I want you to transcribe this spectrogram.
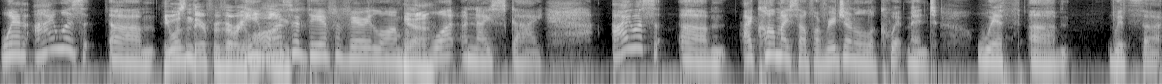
When I was um, He wasn't there for very He long. He wasn't there for very long, but Yeah. what a nice guy. I was, um, I call myself original equipment with, um, with uh,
